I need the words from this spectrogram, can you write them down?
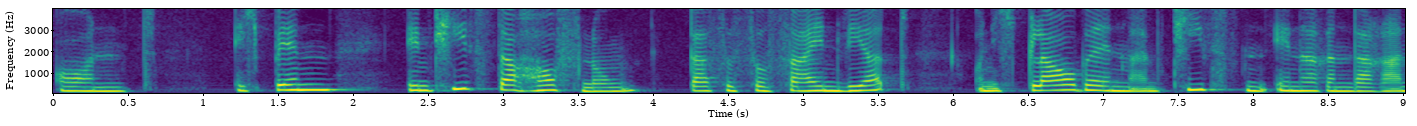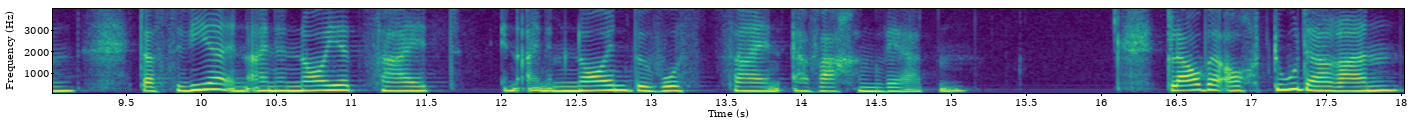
und ich bin in tiefster Hoffnung, dass es so sein wird. Und ich glaube in meinem tiefsten Inneren daran, dass wir in eine neue Zeit, in einem neuen Bewusstsein erwachen werden. Glaube auch du daran,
